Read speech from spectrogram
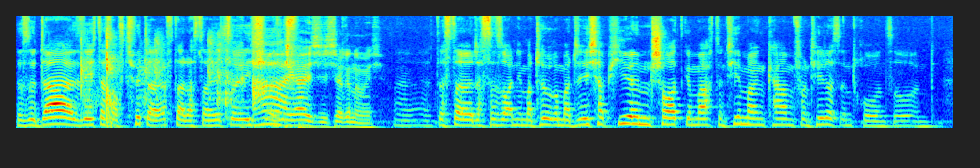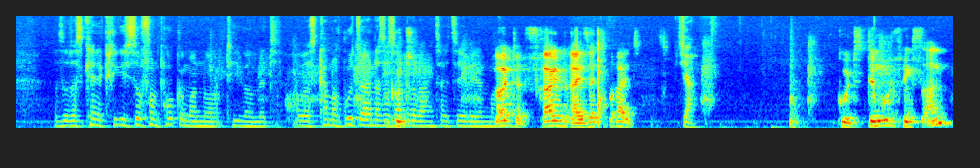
Also da sehe ich das auf Twitter öfter, dass da jetzt so ich, Ah, also ich ja, ich, ich erinnere mich. Äh, dass da, dass da so Animateure mal, ich habe hier einen Short gemacht und hier mal einen Kampf und hier das Intro und so und also das kriege ich so von Pokémon nur aktiver mit. Aber es kann auch gut sein, dass das Gut. andere Langzeitserien machen. Leute, Frage 3, seid ihr bereit? Ja. Gut, Dimmo, du fängst an.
